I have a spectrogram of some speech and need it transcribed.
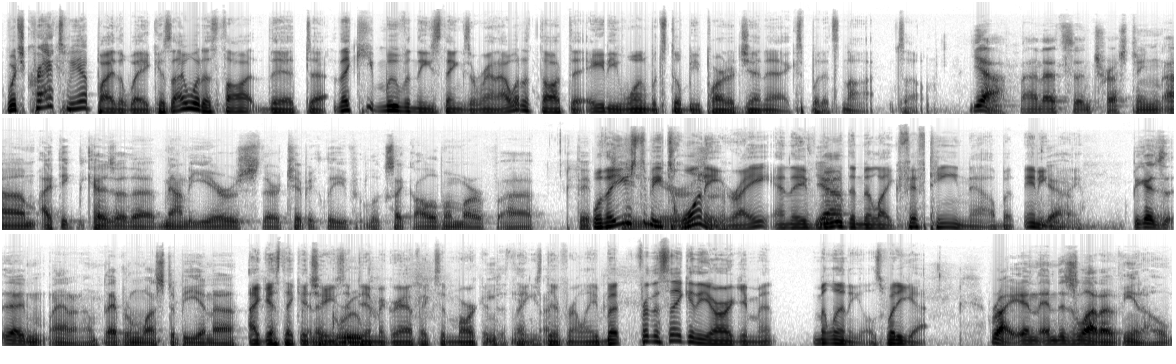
Which cracks me up, by the way, because I would have thought that uh, they keep moving these things around. I would have thought that '81 would still be part of Gen X, but it's not. So Yeah, uh, that's interesting. Um, I think because of the amount of years, they're typically looks like all of them are. Uh, 15 well, they used to be 20, or- right? And they've Yeah. moved them to like 15 now. But Yeah, anyway. Because um, I don't know. Everyone wants to be in a. I guess they could in a change the group. demographics and market the things differently. But for the sake of the argument, millennials, what do you got? Right, and, and there's a lot of you know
